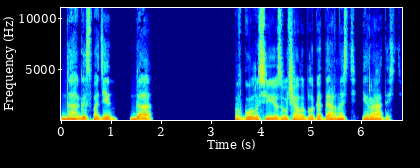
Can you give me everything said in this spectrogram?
«Да, господин, да». В голосе ее звучала благодарность и радость.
